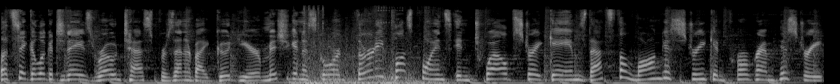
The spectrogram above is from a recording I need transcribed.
Let's take a look at today's road test presented by Goodyear. Michigan has scored 30 plus points in 12 straight games. That's the longest streak in program history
